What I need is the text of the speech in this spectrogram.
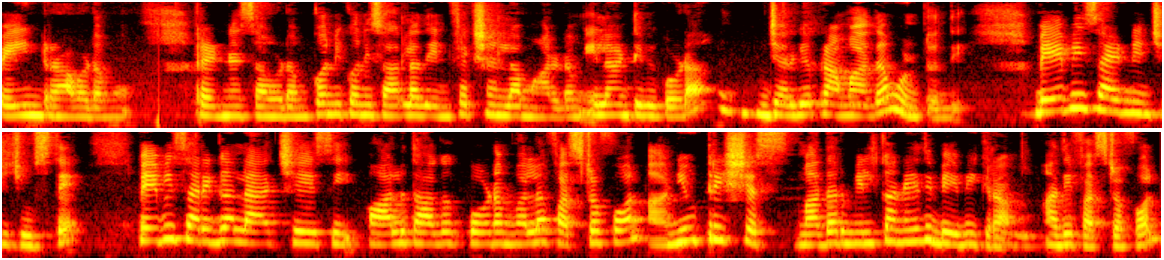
పెయిన్ రావడము రెడ్నెస్ అవ్వడం కొన్ని కొన్నిసార్లు అది ఇన్ఫెక్షన్ లా మారడం ఇలాంటివి కూడా జరిగే ప్రమాదం ఉంటుంది. బేబీ సైడ్ నుంచి చూస్తే బేబీ సరిగ్గా ల్యాచ్ చేసి పాలు తాగకపోవడం వల్ల first of all nutritious mother milk అనేది బేబీకి రాదు. అది ఫస్ట్ ఆఫ్ ఆల్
